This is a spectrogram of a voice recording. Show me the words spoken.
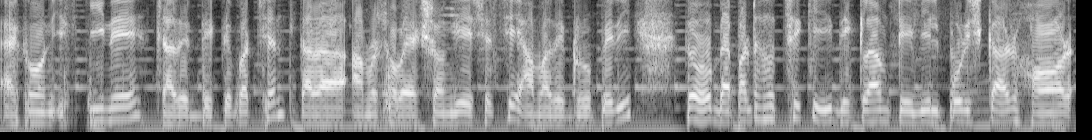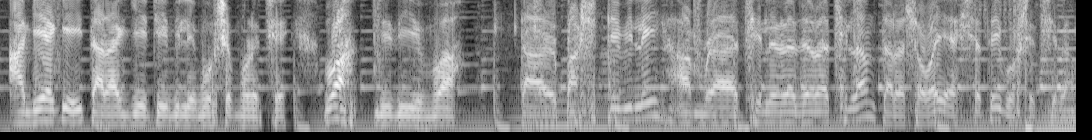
এখন স্ক্রিনে যাদের দেখতে পাচ্ছেন, তারা আমরা সবাই একসঙ্গে এসেছি আমাদের গ্রুপেরই। তো ব্যাপারটা হচ্ছে কি, দেখলাম টেবিল পরিষ্কার হওয়ার আগে আগেই তারা গিয়ে টেবিলে বসে পড়েছে। বাহ, দিদি, বাহ। তার পাশের টেবিলেই আমরা ছেলেরা যারা ছিলাম তারা সবাই একসাথেই বসেছিলাম।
